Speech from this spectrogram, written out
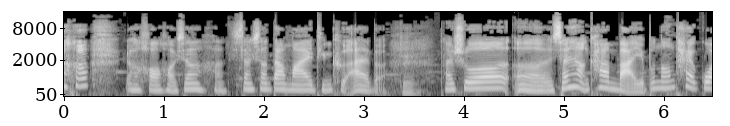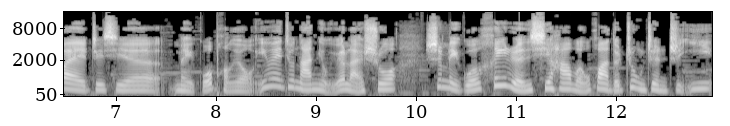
然后好好像很像像大妈，也挺可爱的。对，他说：“呃，想想看吧，也不能太怪这些美国朋友，因为就拿纽约来说，是美国黑人嘻哈文化的重镇之一，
